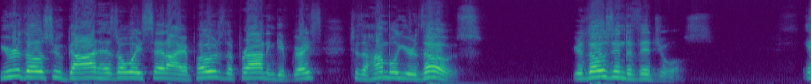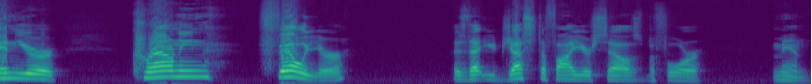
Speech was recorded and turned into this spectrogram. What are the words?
You're those who God has always said, I oppose the proud and give grace to the humble. You're those. You're those individuals. And your crowning failure is that you justify yourselves before men.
